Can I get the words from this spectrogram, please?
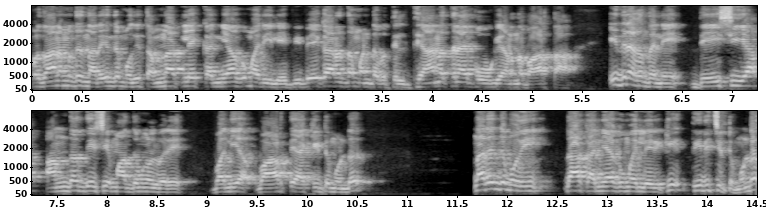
പ്രധാനമന്ത്രി നരേന്ദ്രമോദി തമിഴ്നാട്ടിലെ കന്യാകുമാരിയിലെ വിവേകാനന്ദ മണ്ഡപത്തിൽ ധ്യാനത്തിനായി പോവുകയാണെന്ന വാർത്ത ഇതിനകം തന്നെ ദേശീയ അന്തർദേശീയ മാധ്യമങ്ങൾ വരെ വലിയ വാർത്തയാക്കിയിട്ടുമുണ്ട്. നരേന്ദ്രമോദി ദാ കന്യാകുമാരിയിലേക്ക് തിരിച്ചിട്ടുമുണ്ട്.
